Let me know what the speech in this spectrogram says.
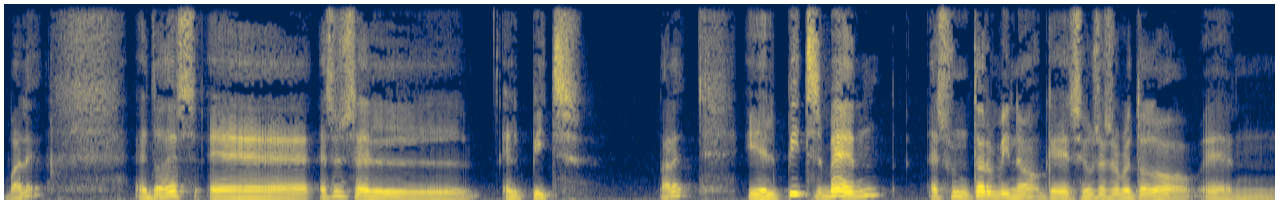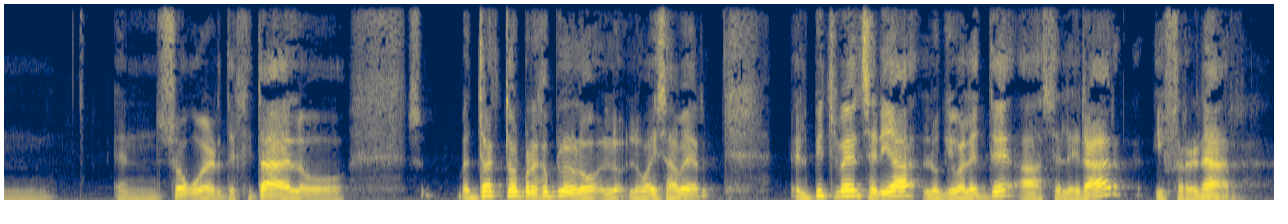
¿vale? Entonces, eh, eso es el, el pitch, ¿vale? Y el pitch bend es un término que se usa sobre todo en, en software digital o en Tractor, por ejemplo, lo, lo, vais a ver. El pitch bend sería lo equivalente a acelerar y frenar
